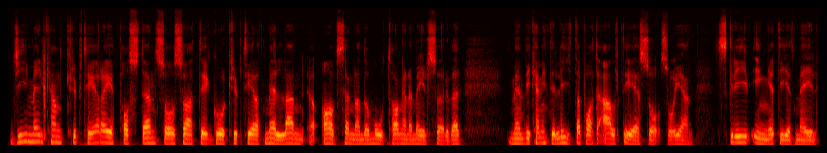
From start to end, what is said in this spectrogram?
Gmail kan kryptera e-posten så, så att det går krypterat mellan eh, avsändande och mottagande mailserver. Men vi kan inte lita på att det alltid är så, så igen. Skriv inget i ett mail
